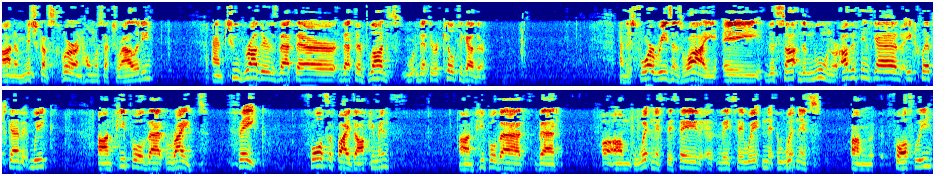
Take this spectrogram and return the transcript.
on a mishkav zachar and homosexuality, and two brothers that their, that their bloods, that they were killed together. And there's four reasons why a the sun, the moon or other things get eclipsed, get weak on people that write fake, falsify documents, on people that that um, witness. They say they say witness um, falsely.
